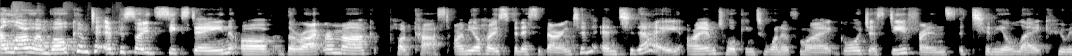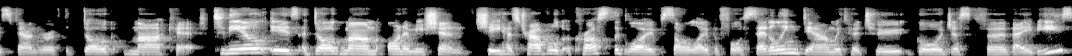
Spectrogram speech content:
Hello, and welcome to episode 16 of the Right Remark podcast. I'm your host, Vanessa Barrington, and today I am talking to one of my gorgeous dear friends, Teneille Lake, who is founder of the Dog Market. Teneille is a dog mum on a mission. She has traveled across the globe solo before settling down with her two gorgeous fur babies.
